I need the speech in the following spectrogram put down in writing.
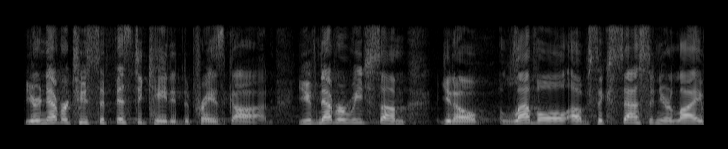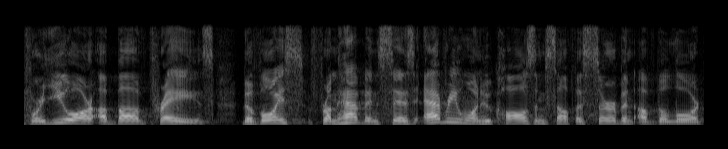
You're never too sophisticated to praise God. You've never reached some, you know, level of success in your life where you are above praise. The voice from heaven says, Everyone who calls himself a servant of the Lord.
